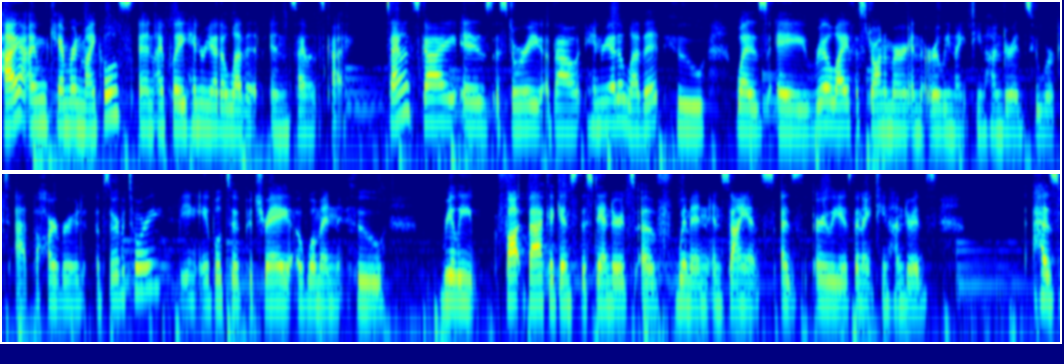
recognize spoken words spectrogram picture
Hi, I'm Cameron Michaels, and I play Henrietta Leavitt in Silent Sky. Silent Sky is a story about Henrietta Leavitt, who was a real-life astronomer in the early 1900s who worked at the Harvard Observatory. Being able to portray a woman who really fought back against the standards of women in science as early as the 1900s has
